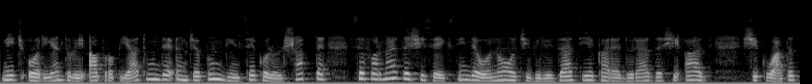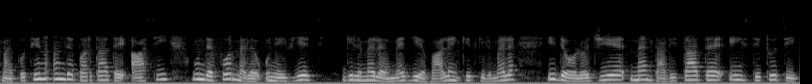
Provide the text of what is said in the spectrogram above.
nici Orientului apropiat, unde, începând din secolul VII, se formează și se extinde o nouă civilizație care durează și azi, și cu atât mai puțin îndepărtatei Asii, unde formele unei vieți, ghilimele medievale, închid ghilimele, ideologie, mentalitate, instituții,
